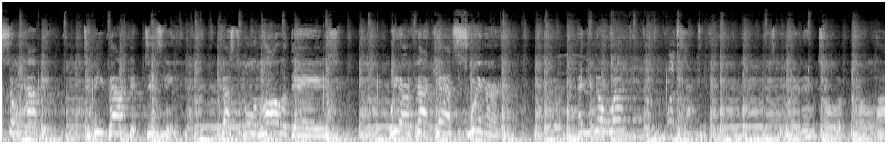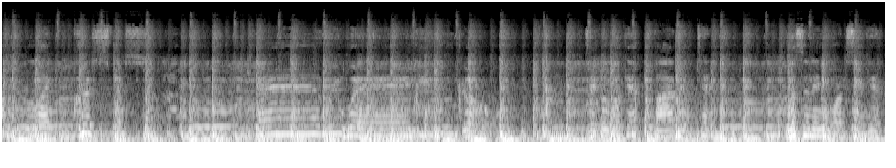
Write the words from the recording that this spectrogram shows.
so happy to be back at Disney Festival of Holidays. We are Phat Cat Swinger. And you know what? What's that? It's beginning to look a lot like Christmas. Everywhere you go, take a look at the 5 and 10, glistening once again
